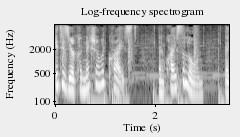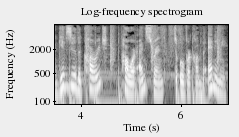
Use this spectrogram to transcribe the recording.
It is your connection with Christ and Christ alone that gives you the courage, power, and strength to overcome the enemy.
